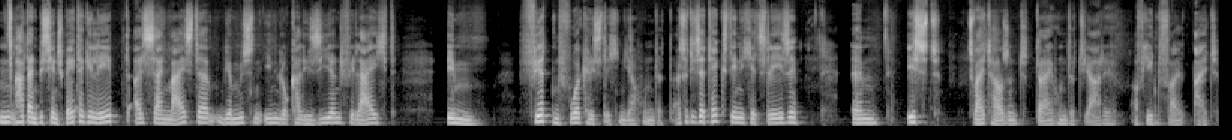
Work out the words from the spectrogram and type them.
hm, hat ein bisschen später gelebt als sein Meister. Wir müssen ihn lokalisieren, vielleicht im vierten vorchristlichen Jahrhundert. Also dieser Text, den ich jetzt lese, ähm, ist 2300 Jahre auf jeden Fall alt.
